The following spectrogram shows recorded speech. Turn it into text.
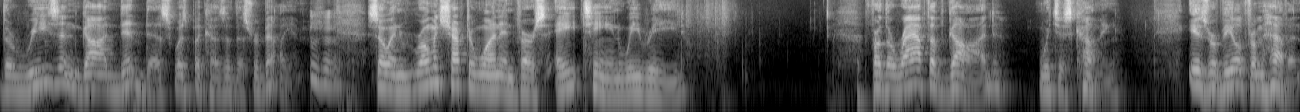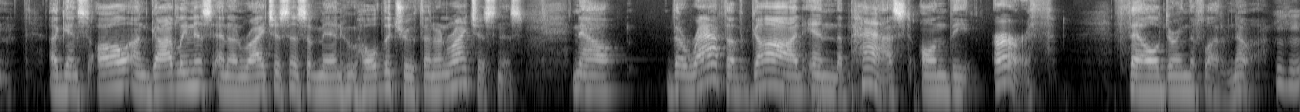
the reason God did this was because of this rebellion. Mm-hmm. So in Romans chapter 1 and verse 18, we read, For the wrath of God, which is coming, is revealed from heaven against all ungodliness and unrighteousness of men who hold the truth in unrighteousness. Now, the wrath of God in the past on the earth fell during the flood of Noah. Mm-hmm.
